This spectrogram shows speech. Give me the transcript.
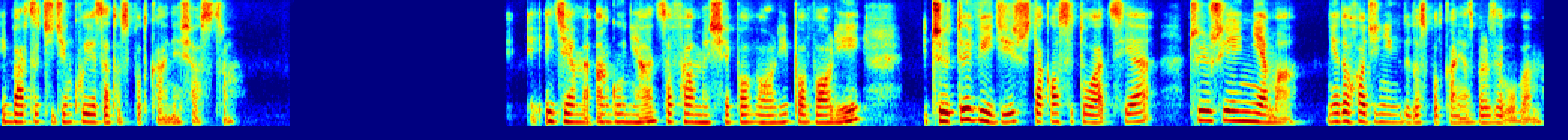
i bardzo Ci dziękuję za to spotkanie, siostro. Idziemy, Agunia, cofamy się powoli, powoli. Czy Ty widzisz taką sytuację, czy już jej nie ma? Nie dochodzi nigdy do spotkania z Belzebubem.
